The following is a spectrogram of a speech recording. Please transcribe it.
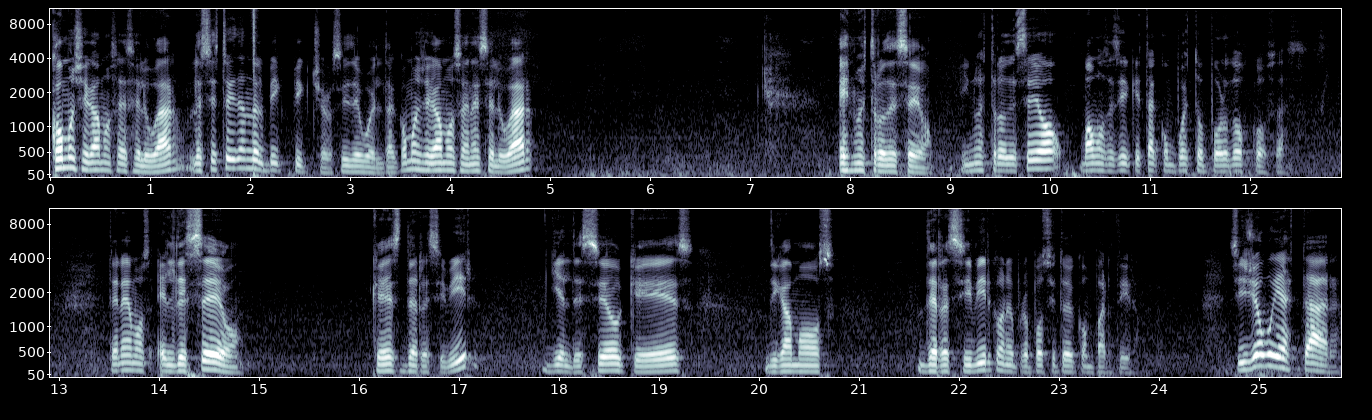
¿Cómo llegamos a ese lugar? Les estoy dando el big picture, ¿sí? De vuelta. ¿Cómo llegamos a ese lugar? Es nuestro deseo. Y nuestro deseo, vamos a decir que está compuesto por dos cosas. Tenemos el deseo que es de recibir y el deseo que es, digamos, de recibir con el propósito de compartir. Si yo voy a estar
